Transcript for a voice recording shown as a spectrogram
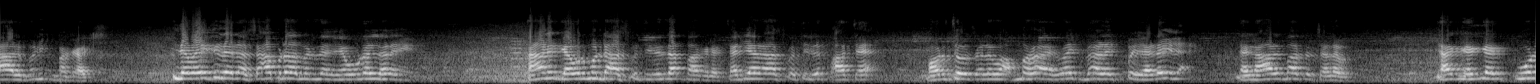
நாலு மணிக்கு மகாச்சு இந்த வயசில் நான் சாப்பிடாம இருந்தேன். என் உடல்நிலை நானும் கவர்மெண்ட் ஆஸ்பத்திரியில் தான் பார்க்குறேன். தனியார் ஆஸ்பத்திரியில் பார்த்தேன். மருத்துவ செலவு ஐம்பதாயிரம் ரூபாய்க்கு மேலே. இப்போ இடையில இந்த நாலு மாதம் செலவு. நாங்கள் எங்கள் கூட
